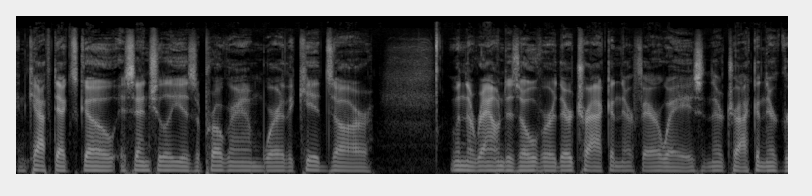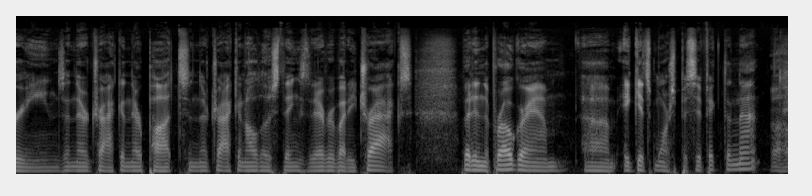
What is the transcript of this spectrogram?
and CAFDEX Go essentially is a program where the kids are when the round is over, they're tracking their fairways and they're tracking their greens and they're tracking their putts and they're tracking all those things that everybody tracks. But in the program, um, it gets more specific than that Uh-huh.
